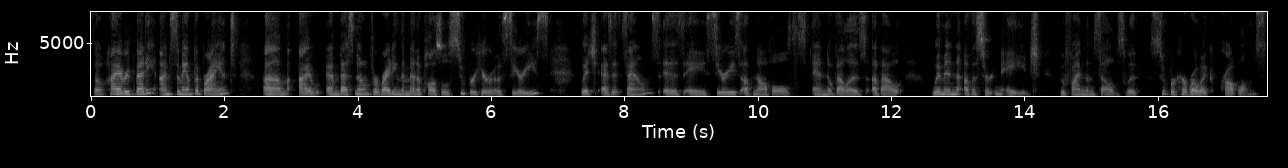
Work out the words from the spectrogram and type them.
So, hi everybody. I'm Samantha Bryant. Um, I am best known for writing the Menopausal Superhero series, which, as it sounds, is a series of novels and novellas about women of a certain age who find themselves with superheroic problems.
